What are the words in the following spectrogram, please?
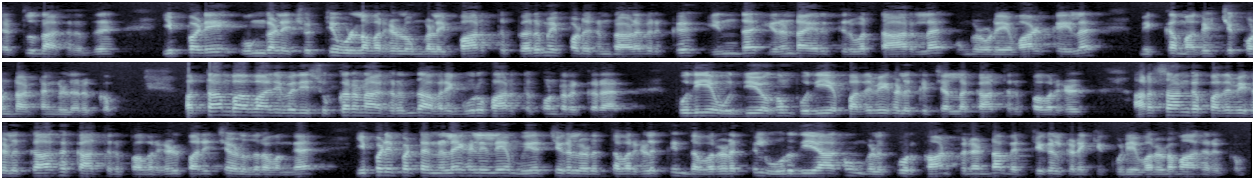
செட்டில் ஆகிறது. இப்படி உங்களை சுற்றி உள்ளவர்கள் உங்களை பார்த்து பெருமைப்படுகின்ற அளவிற்கு இந்த இரண்டாயிரத்தி இருபத்தி ஆறுல உங்களுடைய வாழ்க்கையில மிக்க மகிழ்ச்சி கொண்டாட்டங்கள் இருக்கும். பத்தாம் பாவாதிபதி சுக்கரனாக இருந்து அவரை குரு பார்த்து கொண்டிருக்கிறார். புதிய உத்தியோகம் புதிய பதவிகளுக்கு செல்ல காத்திருப்பவர்கள் அரசாங்க பதவிகளுக்காக காத்திருப்பவர்கள் பரீட்சை எழுதுறவங்க இப்படிப்பட்ட நிலைகளிலே முயற்சிகள் எடுத்தவர்களுக்கு இந்த வருடத்தில் உறுதியாக உங்களுக்கு ஒரு கான்பிடண்டா வெற்றிகள் கிடைக்கக்கூடிய வருடமாக இருக்கும்.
